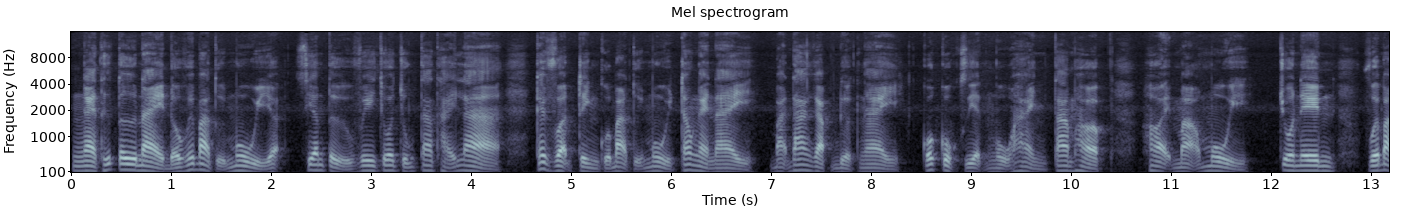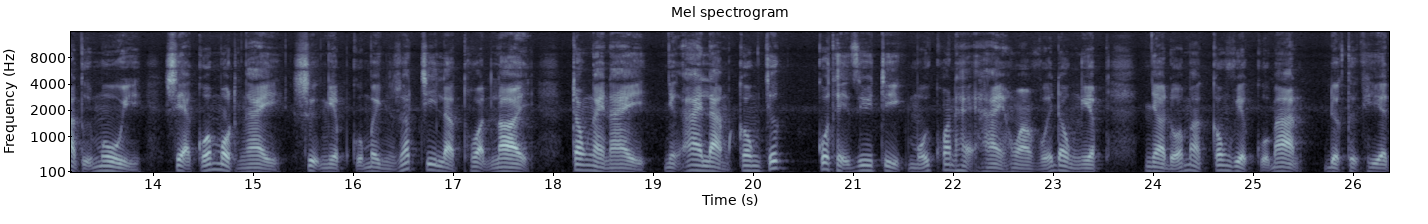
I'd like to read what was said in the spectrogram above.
Ngày thứ tư này đối với bà tuổi mùi, xem tử vi cho chúng ta thấy là cái vận trình của bạn tuổi mùi trong ngày này, bạn đang gặp được ngày có cục diện ngũ hành tam hợp, hợi mão mùi. Cho nên với bạn tuổi mùi sẽ có một ngày sự nghiệp của mình rất chi là thuận lợi. Trong ngày này, những ai làm công chức có thể duy trì mối quan hệ hài hòa với đồng nghiệp, nhờ đó mà công việc của bạn được thực hiện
